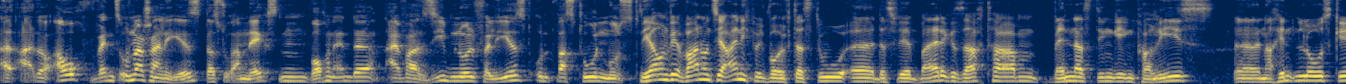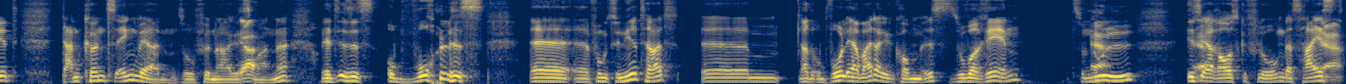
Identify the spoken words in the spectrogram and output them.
also auch wenn es unwahrscheinlich ist, dass du am nächsten Wochenende einfach 7-0 verlierst und was tun musst. Ja, und wir waren uns ja einig, Wolf, dass du, äh, dass wir beide gesagt haben, wenn das Ding gegen Paris äh, nach hinten losgeht, dann könnte es eng werden, so für Nagelsmann. Ja. Ne? Und jetzt ist es, obwohl es äh, äh, funktioniert hat, ähm, also obwohl er weitergekommen ist, souverän zu null, ja. ist ja. er rausgeflogen. Das heißt,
